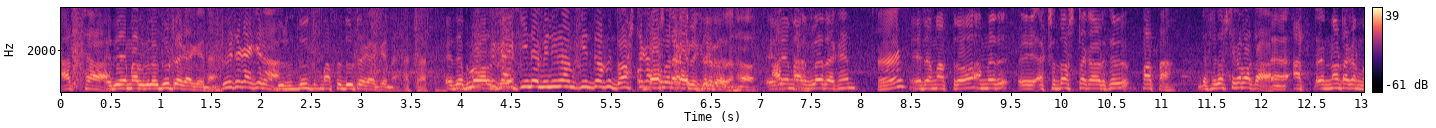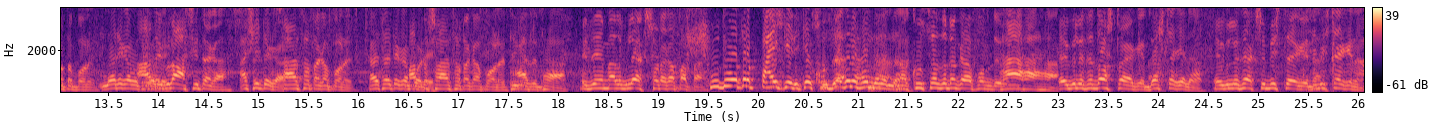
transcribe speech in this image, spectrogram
আচ্ছা। এই যে মালগুলো দু টাকা কেনা। দুই টাকা কিনা? দু- দু- মাত্র দু টাকা কেনা। আচ্ছা। এই যে বল টাকায় কিনে মিনিমাম কিন্তু আপনি দশ টাকা দশ টাকা বিক্রি করেন হ্যাঁ এই যে আচ্ছা। মালগুলো দেখেন হ্যাঁ? এটা মাত্র আপনার একশো দশ টাকা হচ্ছে পাতা। দশশো দশ টাকা পাতা ন টাকার মতো পড়ে আর এগুলো আশি টাকা 80 টাকা। সাড়ে ছ টাকা পড়ে সাড়ে ছয় টাকা মাত্র পড়ে। সাড়ে ছ টাকা পড়ে ঠিক আছে আচ্ছা। এই যে মালগুলো একশো টাকা পাতা শুধুমাত্র পাইকারি কেউ খুচরা জন্য ফোন দেবেন না না, খুচরা জন্য কারা ফোন দেবে হ্যাঁ, হ্যাঁ, হ্যাঁ। এগুলো হচ্ছে দশ টাকা কেনা দশ টাকা না এগুলো হচ্ছে একশো বিশ টাকা কেনা 120 টাকা কেনা।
